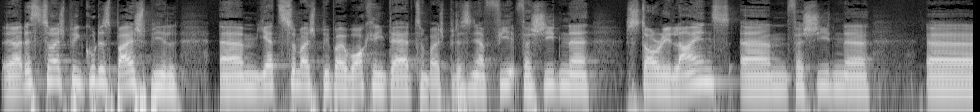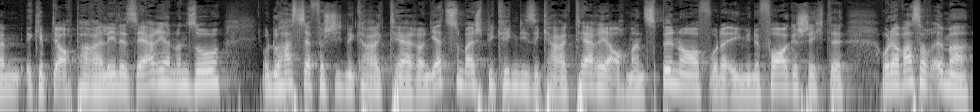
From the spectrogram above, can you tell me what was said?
Ja, das ist zum Beispiel ein gutes Beispiel. Ähm, jetzt zum Beispiel bei Walking Dead zum Beispiel. Das sind ja viel, verschiedene Storylines, ähm, verschiedene, ähm, es gibt ja auch parallele Serien und so. Und du hast ja verschiedene Charaktere. Und jetzt zum Beispiel kriegen diese Charaktere ja auch mal ein Spin-off oder irgendwie eine Vorgeschichte oder was auch immer.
